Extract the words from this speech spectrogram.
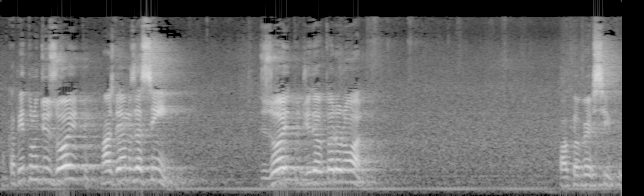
No capítulo 18, nós vemos assim: 18 de Deuteronômio. Qual que é o versículo?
